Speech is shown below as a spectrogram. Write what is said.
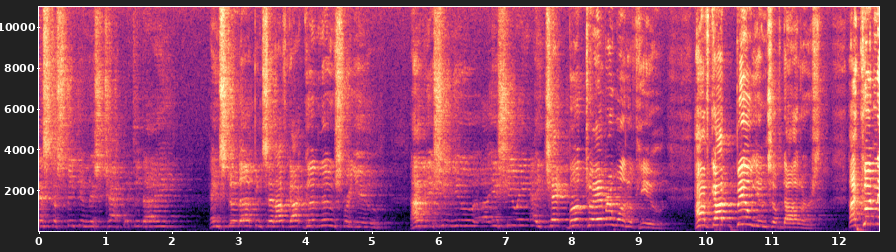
asked to speak in this chapel today and stood up and said, I've got good news for you. I'm issuing, you, uh, issuing a checkbook to every one of you. I've got billions of dollars. I couldn't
